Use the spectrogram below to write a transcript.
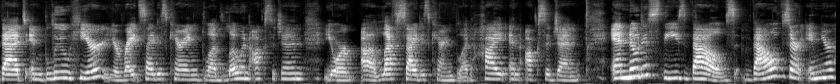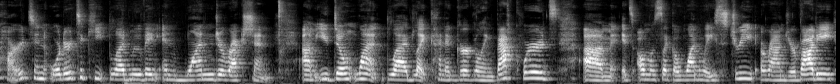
that in blue here, your right side is carrying blood low in oxygen, your uh, left side is carrying blood high in oxygen. And notice these valves. Valves are in your heart in order to keep blood moving in one direction. Um, you don't want blood like kind of gurgling backwards. Um, it's almost like a one way street around your body,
